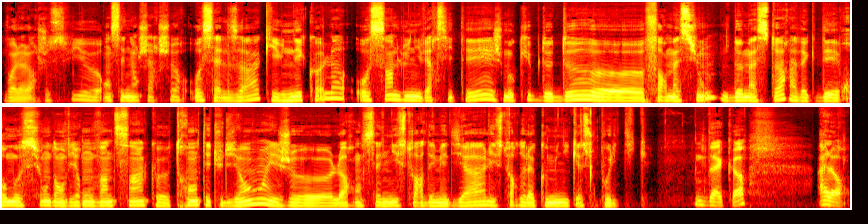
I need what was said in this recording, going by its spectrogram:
Voilà, alors je suis euh, enseignant-chercheur au CELSA, qui est une école au sein de l'université. Je m'occupe de deux euh, formations, deux masters, avec des promotions d'environ 25-30 euh, étudiants, et je leur enseigne l'histoire des médias, l'histoire de la communication politique. D'accord. Alors,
